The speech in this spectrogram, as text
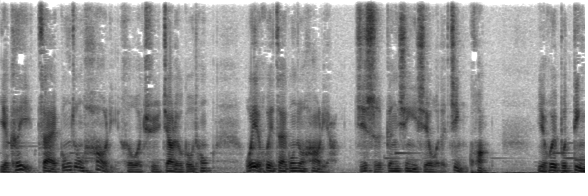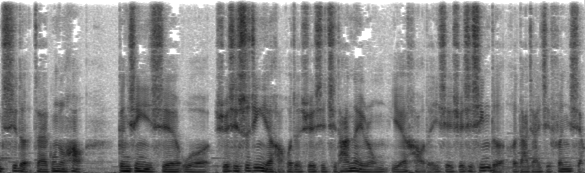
也可以在公众号里和我去交流沟通。我也会在公众号里啊及时更新一些我的近况，也会不定期的在公众号。更新一些我学习《诗经》也好，或者学习其他内容也好的一些学习心得，和大家一起分享。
